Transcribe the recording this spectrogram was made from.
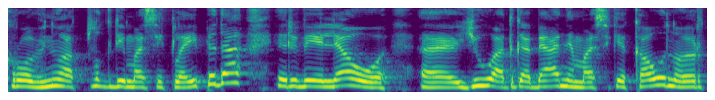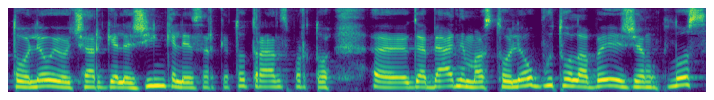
krovinių atplukdymas į Klaipidą ir vėliau e, jų atgabenimas iki Kauno ir toliau jau čia ar geležinkeliais ar kitų transportų e, gabenimas toliau būtų labai ženklus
